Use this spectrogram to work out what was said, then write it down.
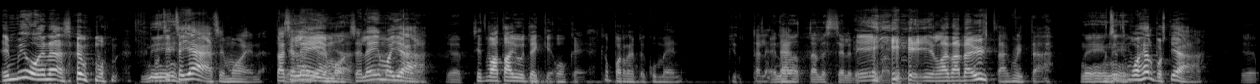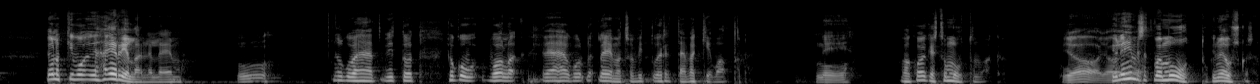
en me ole enää semmonen. Niin. Mutta sitten se jää se maine. Tai se Jää, leima. jää, jää. Se leima Jää, jää. Jep. Sitten vaan tajuu tekee, okei, ehkä parempi kuin menen juttele. En ole tälle Ei, selvittämään. ei, laita enää yhtään mitään. Niin, Mutta sitten niin. voi helposti jää. Jep. Jollekin voi ihan erilainen leima. Mm. Joku vähän, että vittu, että joku voi olla, joku leima, että se on vittu erittäin väkivaltainen. Niin. Vaikka oikeasti on muuttunut vaikka. Joo, joo. Kyllä joo. ihmiset voi muuttua, kyllä me uskon sen.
